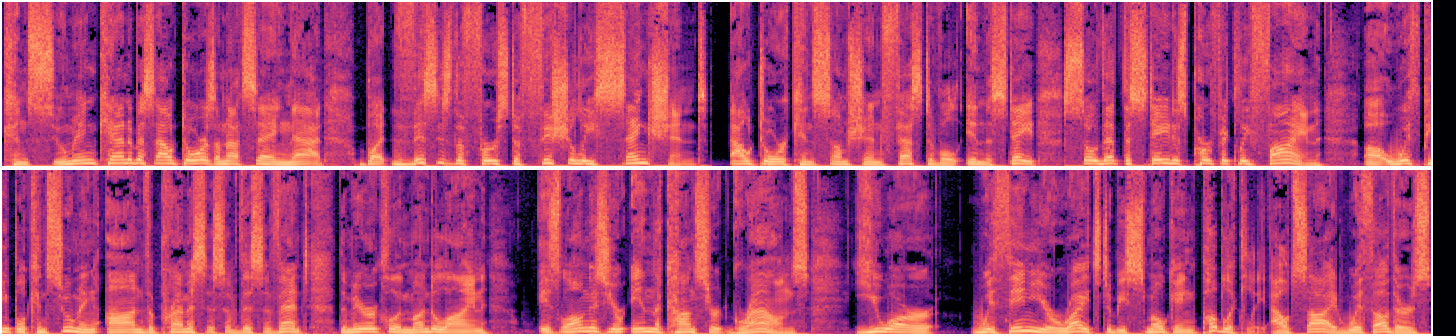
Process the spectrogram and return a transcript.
consuming cannabis outdoors. I'm not saying that, but this is the first officially sanctioned outdoor consumption festival in the state, so that the state is perfectly fine uh, with people consuming on the premises of this event. The Miracle in Mundelein, as long as you're in the concert grounds, you are within your rights to be smoking publicly outside with others.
